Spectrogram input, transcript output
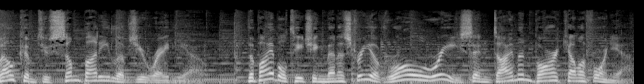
Welcome to Somebody Loves You Radio, the Bible teaching ministry of Raul Ries in Diamond Bar, California.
